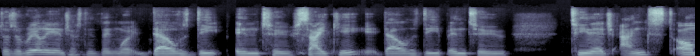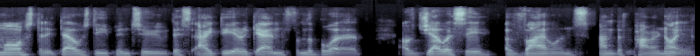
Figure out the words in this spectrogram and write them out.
does a really interesting thing where it delves deep into psyche. It delves deep into teenage angst almost and it delves deep into this idea again from the blurb of jealousy of violence and of paranoia.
